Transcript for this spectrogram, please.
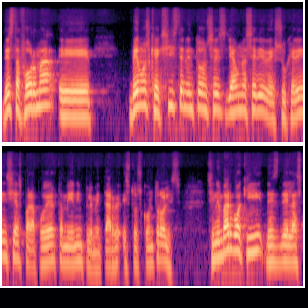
De esta forma, eh, vemos que existen entonces ya una serie de sugerencias para poder también implementar estos controles. Sin embargo, aquí, desde las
